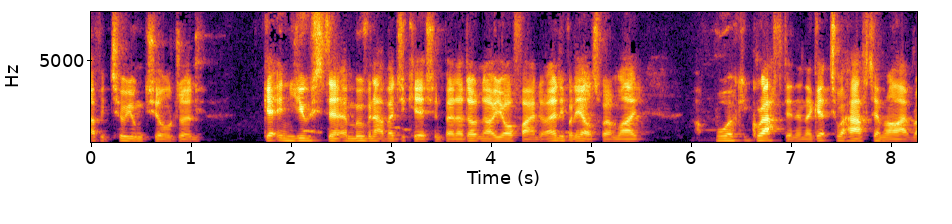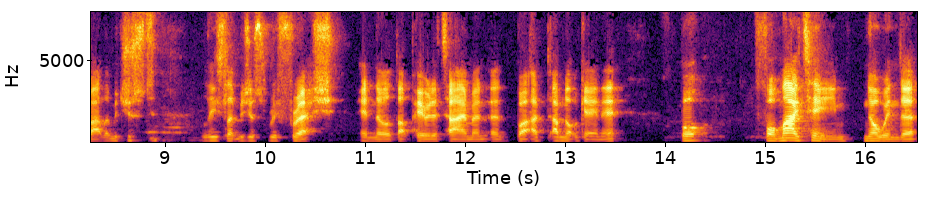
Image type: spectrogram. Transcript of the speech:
having two young children, getting used to it and moving out of education. Ben, I don't know how you're finding or anybody else where I'm like I'm working grafting and I get to a half term, I'm like, right, let me just at least let me just refresh in the, that period of time. And, and but I, I'm not getting it. But for my team, knowing that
